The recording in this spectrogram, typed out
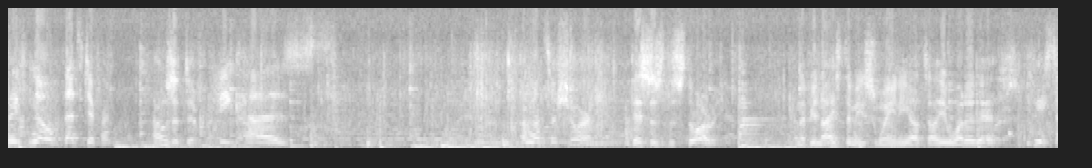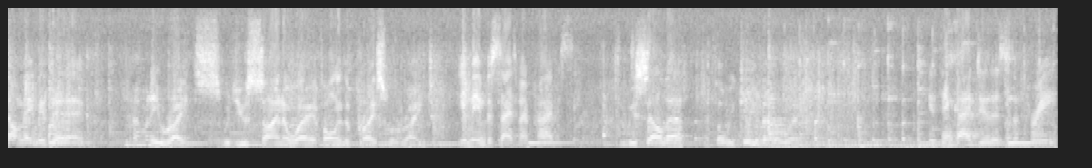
Wait, no, that's different. How's it different? Because... I'm not so sure. This is the story. And if you're nice to me, Sweeney, I'll tell you what it is. Please don't make me beg. How many rights would you sign away if only the price were right? You mean besides my privacy? Did we sell that? I thought we gave that away. You think I'd do this for free?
